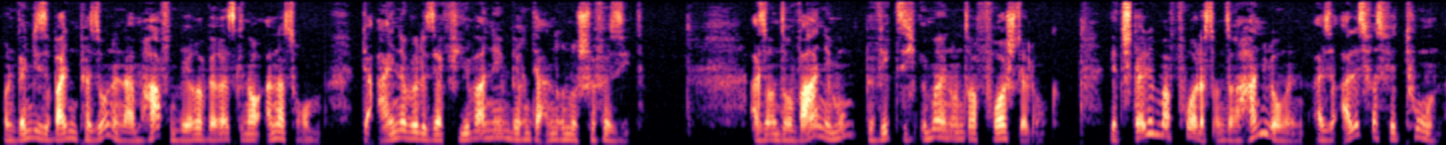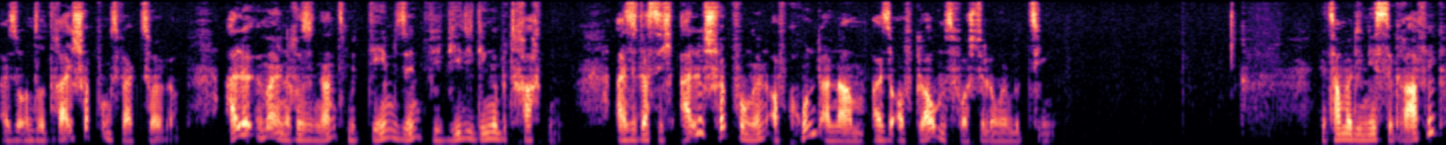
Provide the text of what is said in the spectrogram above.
Und wenn diese beiden Personen in einem Hafen wäre, wäre es genau andersrum. Der eine würde sehr viel wahrnehmen, während der andere nur Schiffe sieht. Also unsere Wahrnehmung bewegt sich immer in unserer Vorstellung. Jetzt stell dir mal vor, dass unsere Handlungen, also alles, was wir tun, also unsere drei Schöpfungswerkzeuge, alle immer in Resonanz mit dem sind, wie wir die Dinge betrachten. Also dass sich alle Schöpfungen auf Grundannahmen, also auf Glaubensvorstellungen beziehen. Jetzt haben wir die nächste Grafik.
